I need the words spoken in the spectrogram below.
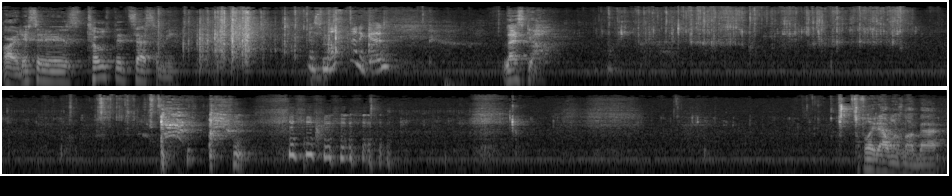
All right, this is toasted sesame. It smells kind of good. Let's go. I feel like that one's not bad.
